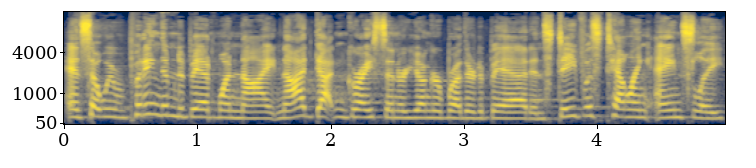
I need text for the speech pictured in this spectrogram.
And so we were putting them to bed one night, and I'd gotten Grace and her younger brother to bed, and Steve was telling Ainsley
